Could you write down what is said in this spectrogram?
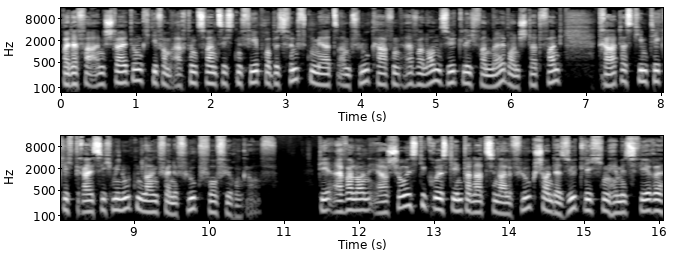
Bei der Veranstaltung, die vom 28. Februar bis 5. März am Flughafen Avalon südlich von Melbourne stattfand, trat das Team täglich 30 Minuten lang für eine Flugvorführung auf. Die Avalon Air Show ist die größte internationale Flugschau in der südlichen Hemisphäre,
